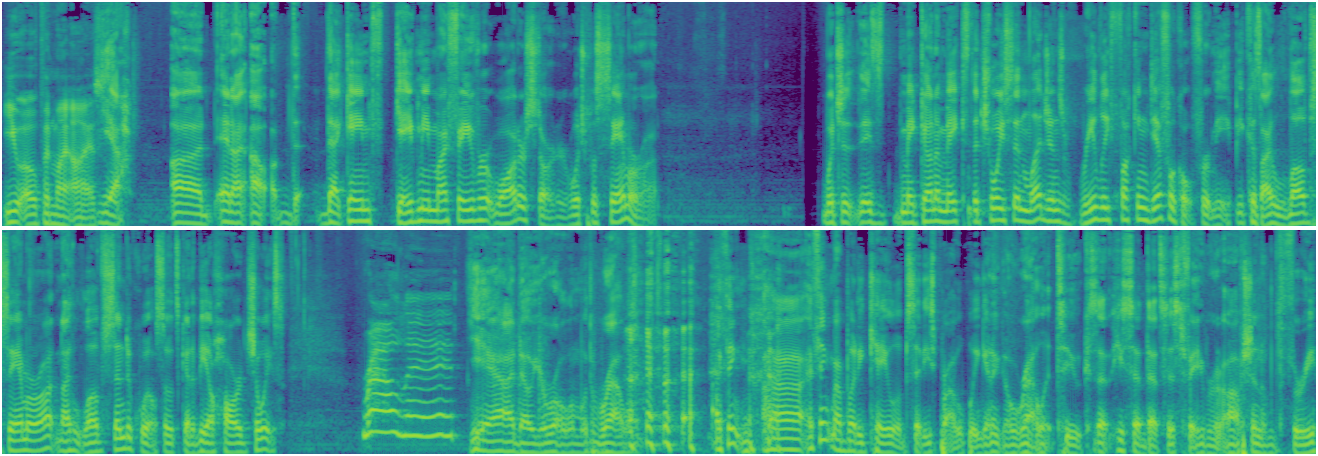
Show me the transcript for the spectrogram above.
you opened my eyes. Yeah. Uh, and I, I th- that game gave me my favorite water starter, which was Samurott. Which is, is make, gonna make the choice in Legends really fucking difficult for me because I love Samurott and I love Cyndaquil, so it's gonna be a hard choice. Rowlet. Yeah, I know you're rolling with Rowlet. I think uh, I think my buddy Caleb said he's probably gonna go Rowlet too because he said that's his favorite option of the three.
